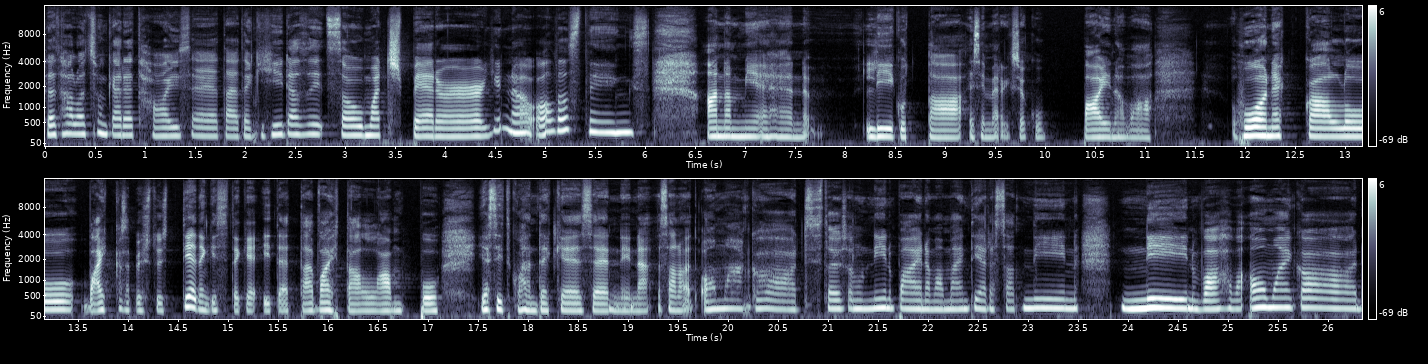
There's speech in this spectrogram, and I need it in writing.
sä et halua, että sun kädet haisee, tai jotenkin he does it so much better, you know, all those things. Anna miehen liikuttaa esimerkiksi joku painava huonekalu, vaikka sä pystyisit tietenkin se tekemään itse tai vaihtaa lamppu. Ja sitten kun hän tekee sen, niin sanoo, että oh my god, siis toi olisi ollut niin painava, mä en tiedä, sä oot niin, niin vahva, oh my god.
